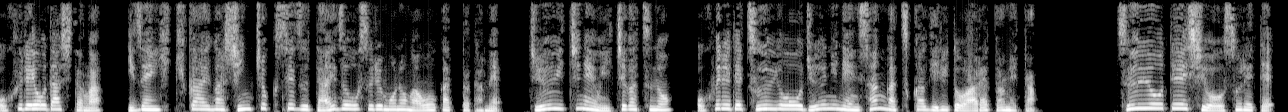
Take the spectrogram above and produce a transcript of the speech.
オフレを出したが、依然引き換えが進捗せず大増するものが多かったため、11年1月のオフレで通用を12年3月限りと改めた。通用停止を恐れて、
